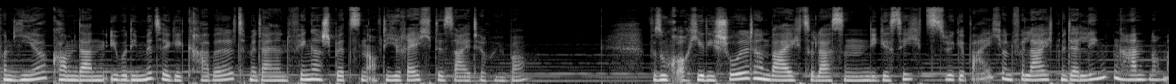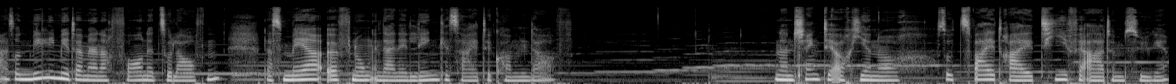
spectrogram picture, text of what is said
Von hier komm dann über die Mitte gekrabbelt mit deinen Fingerspitzen auf die rechte Seite rüber Versuch auch hier die Schultern weich zu lassen, die Gesichtszüge weich und vielleicht mit der linken Hand noch mal so einen Millimeter mehr nach vorne zu laufen, dass mehr Öffnung in deine linke Seite kommen darf. Und dann schenk dir auch hier noch so zwei, drei tiefe Atemzüge.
